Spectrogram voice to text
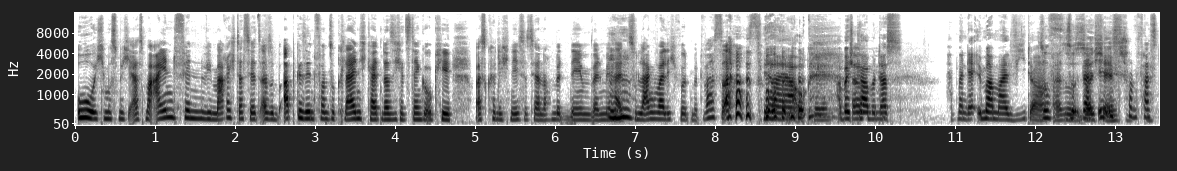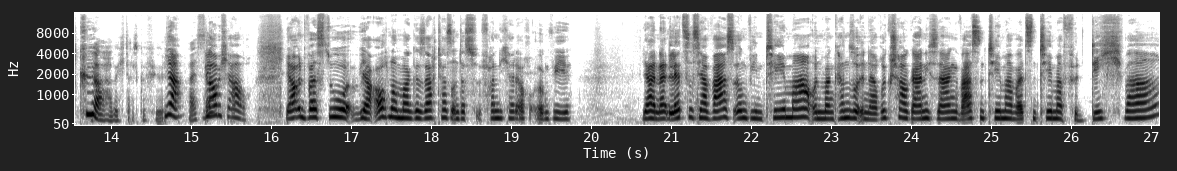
oh, ich muss mich erstmal einfinden, wie mache ich das jetzt? Also abgesehen von so Kleinigkeiten, dass ich jetzt denke, okay, was könnte ich nächstes Jahr noch mitnehmen, wenn mir halt zu langweilig wird mit Wasser. So. Ja, ja, okay. Aber ich glaube, Ähm, das hat man ja immer mal wieder. So, also so, solche. ist schon fast Kühe, habe ich das Gefühl. Ja, weißt du? glaube ich auch. Ja, und was du ja auch nochmal gesagt hast, und das fand ich halt auch irgendwie, ja, na, letztes Jahr war es irgendwie ein Thema und man kann so in der Rückschau gar nicht sagen, war es ein Thema, weil es ein Thema für dich war.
